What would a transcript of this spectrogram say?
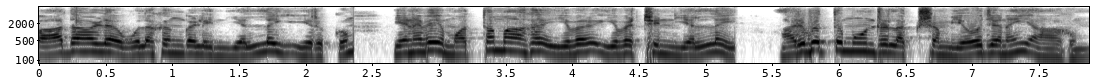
பாதாள உலகங்களின் எல்லை இருக்கும். எனவே மொத்தமாக இவ இவற்றின் எல்லை அறுபத்து மூன்று லட்சம் யோஜனை ஆகும்.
